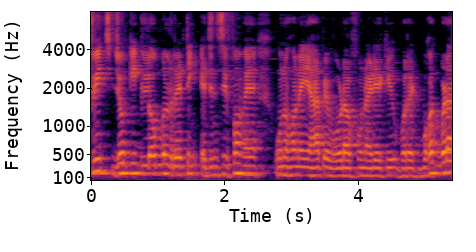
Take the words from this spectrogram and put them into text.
फिच जो कि ग्लोबल रेटिंग एजेंसी फॉर्म है, उन्होंने यहाँ पे वोडाफोन आइडिया के ऊपर एक बहुत बड़ा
